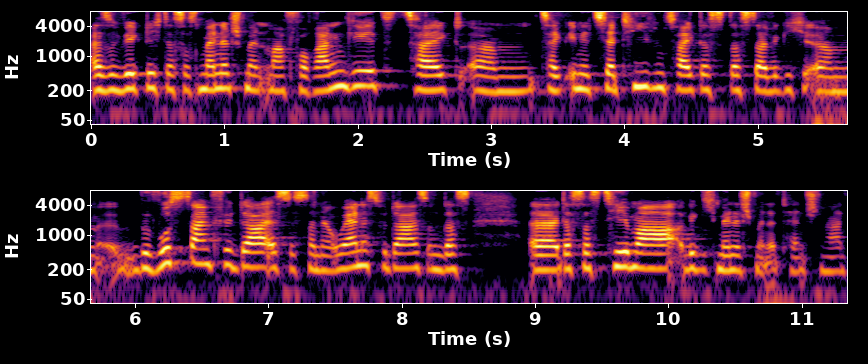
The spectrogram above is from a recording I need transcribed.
Also wirklich, dass das Management mal vorangeht, zeigt, ähm, zeigt Initiativen, zeigt, dass, dass da wirklich ähm, Bewusstsein für da ist, dass da eine Awareness für da ist und dass äh, dass das Thema wirklich Management Attention hat.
